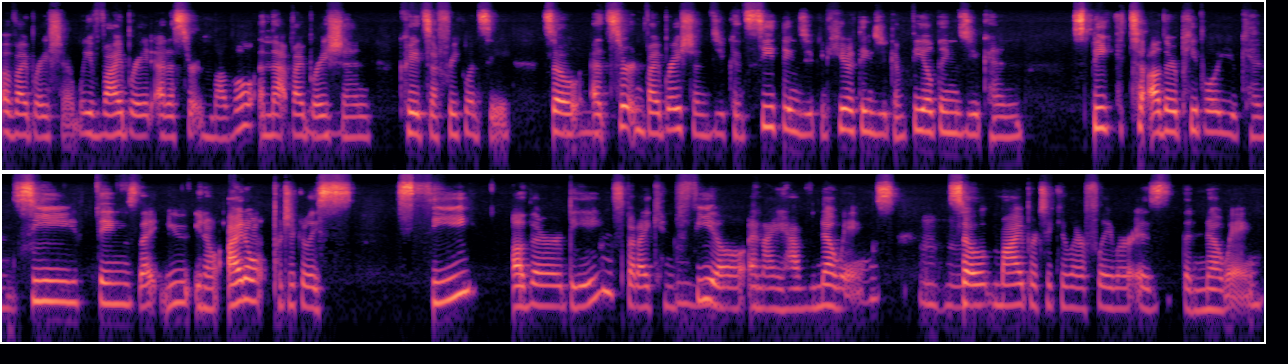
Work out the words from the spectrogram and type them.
a vibration. We vibrate at a certain level, and that mm-hmm. vibration creates a frequency. So, mm-hmm. at certain vibrations, you can see things, you can hear things, you can feel things, you can speak to other people, you can see things that you, you know, I don't particularly s- see other beings, but I can mm-hmm. feel and I have knowings. Mm-hmm. So, my particular flavor is the knowing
